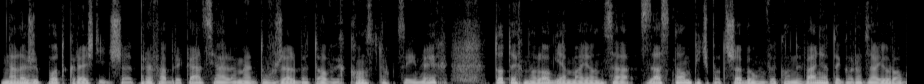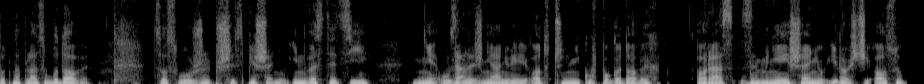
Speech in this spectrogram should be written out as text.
Należy podkreślić, że prefabrykacja elementów żelbetowych konstrukcyjnych to technologia mająca zastąpić potrzebę wykonywania tego rodzaju robót na placu budowy, co służy przyspieszeniu inwestycji, nieuzależnianiu jej od czynników pogodowych oraz zmniejszeniu ilości osób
